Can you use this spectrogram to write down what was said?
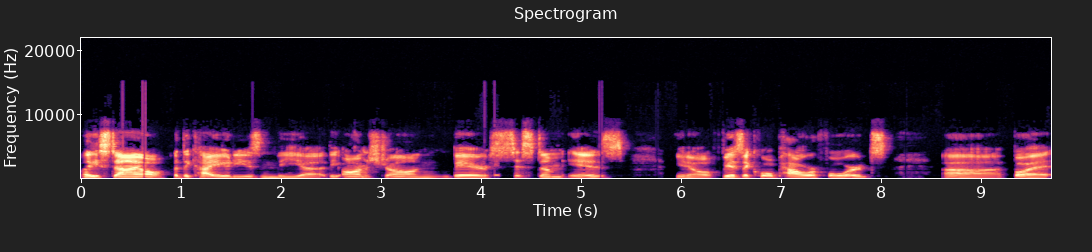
play style that the Coyotes and the uh, the Armstrong Bear system is. You know, physical power forwards. Uh, but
